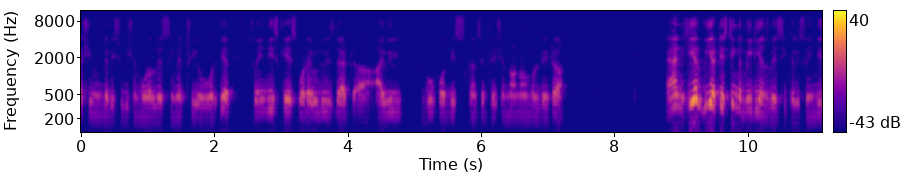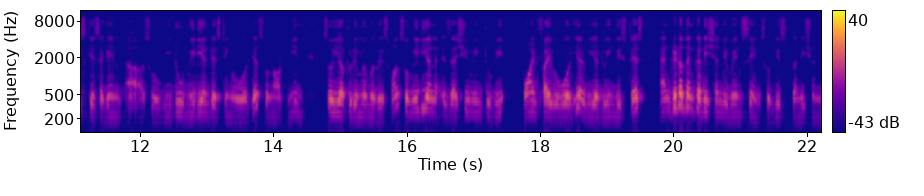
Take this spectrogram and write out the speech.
assuming the distribution more or less symmetry over here. So, in this case what I will do is that uh, I will go for this concentration non-normal data and here we are testing the medians basically. So, in this case again, uh, so we do median testing over here. So, not mean. So, you have to remember this one. So, median is assuming to be 0.5 over here we are doing this test and greater than condition remains same. So, this condition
